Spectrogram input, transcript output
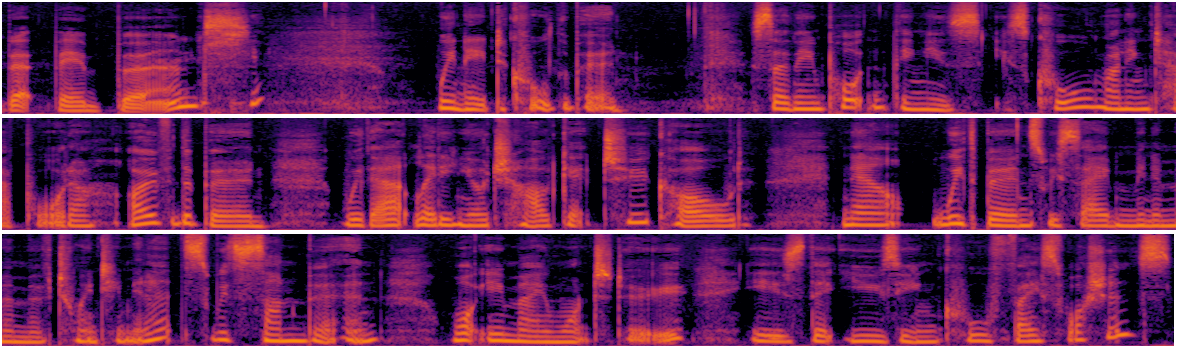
that they're burnt? we need to cool the burn. So the important thing is is cool running tap water over the burn without letting your child get too cold. Now, with burns we say minimum of 20 minutes. With sunburn, what you may want to do is that using cool face washes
